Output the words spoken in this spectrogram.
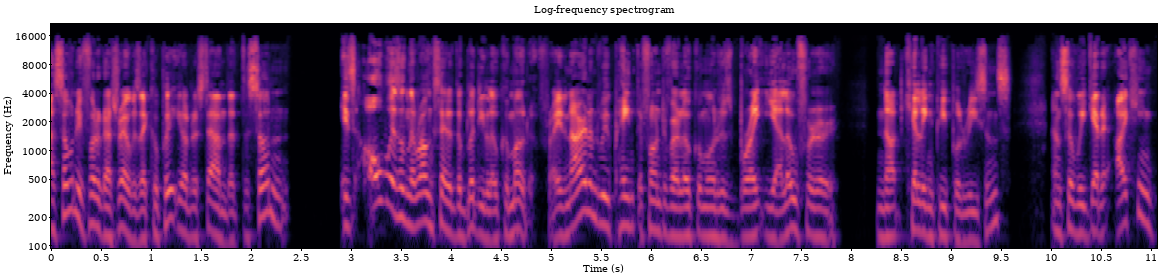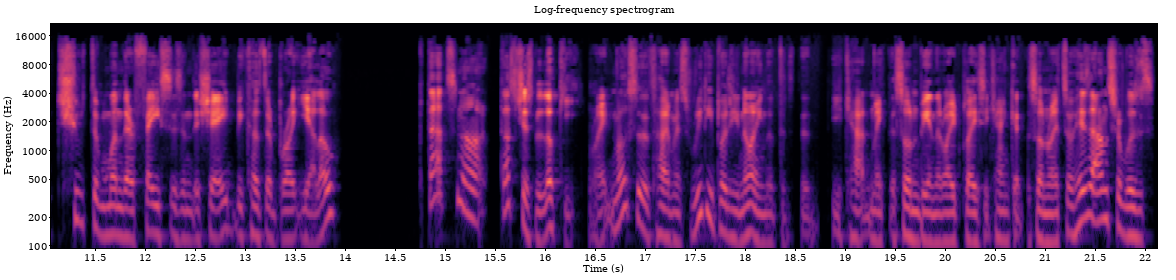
as someone who photographs railways, I completely understand that the sun is always on the wrong side of the bloody locomotive, right? In Ireland, we paint the front of our locomotives bright yellow for not killing people reasons. And so we get it. I can shoot them when their face is in the shade because they're bright yellow. But that's not, that's just lucky, right? Most of the time, it's really bloody annoying that, the, the, you can't make the sun be in the right place. You can't get the sun right. So his answer was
